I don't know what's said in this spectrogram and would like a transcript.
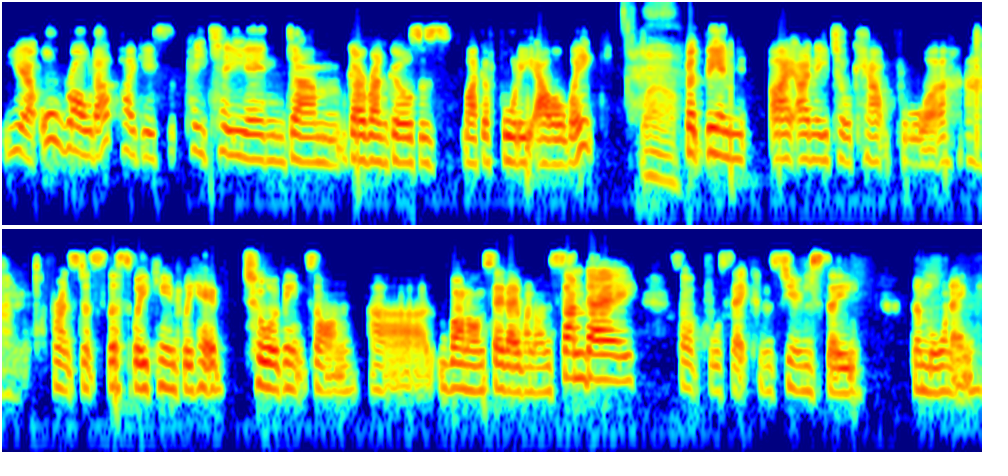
yeah, all rolled up, I guess. PT and um, Go Run Girls is like a forty-hour week, Wow. but then I, I need to account for, um, for instance, this weekend we have two events on, uh, one on Saturday, one on Sunday. So of course that consumes the the morning.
